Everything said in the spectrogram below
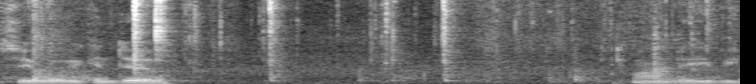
See what we can do. Come on, baby.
